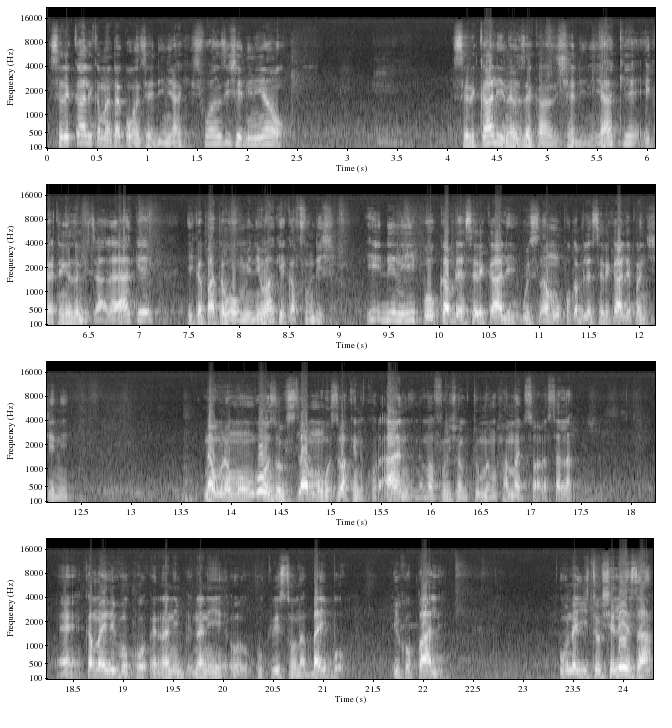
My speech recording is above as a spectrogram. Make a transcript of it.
Serikali kama inataka kuanzisha dini yake, si waanzishe dini yao. Serikali inaweza ikaanzisha dini yake, ikatengeneza mitaala yake, ikapata waumini wake, ikafundisha. Hii dini ipo kabla ya serikali, Uislamu upo kabla ya serikali hapa nchini, na una mwongozo. Uislamu mwongozo wake ni Qur'ani na mafundisho ya Mtume Muhammad sallallahu alaihi wasallam. Eh, kama ilivyo nani, nani Ukristo una Bible iko pale, unajitosheleza.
